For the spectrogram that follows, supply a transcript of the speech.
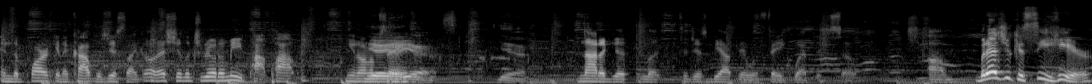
in the park, and the cop was just like, "Oh, that shit looks real to me." Pop, pop. You know what Yeah, I'm yeah, saying? yeah. Yeah. Not a good look to just be out there with fake weapons. So, um, but as you can see here,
